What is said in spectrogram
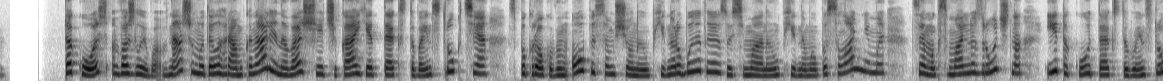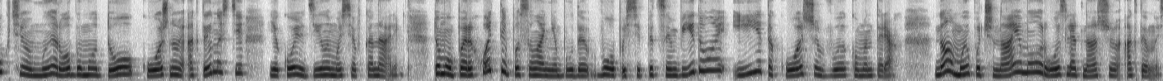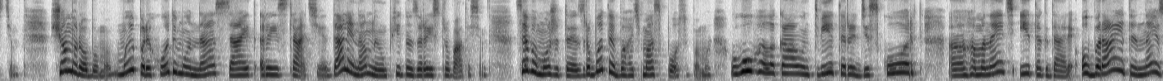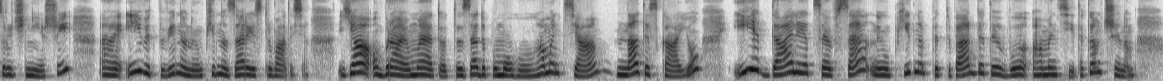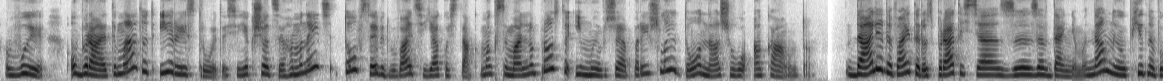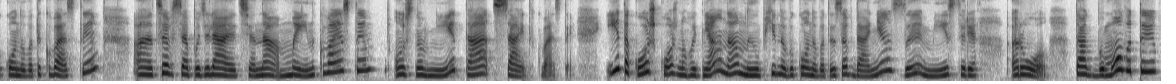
Також важливо, в нашому телеграм-каналі на вас ще чекає текстова інструкція з покроковим описом, що необхідно робити, з усіма необхідними посиланнями. Це максимально зручно, і таку текстову інструкцію ми робимо до кожної активності, якою ділимося в каналі. Тому переходьте, посилання буде в описі під цим відео і також в коментарях. Ну а ми починаємо розгляд нашої активності. Що ми робимо? Ми переходимо на сайт реєстрації. Далі нам необхідно зареєструватися. Це ви можете зробити багатьма способами: Google аккаунт, Twitter, Discord, е, гаманець і так далі. Обираєте найзручніший е, і, відповідно, необхідно зареєструватися. Я обираю метод за допомогою гаманця, натискаю, і далі це все необхідно підтвердити в гаманці. Таким чином, ви обираєте метод і реєструєтеся. Якщо це гаманець, то все відбувається якось так. Максимально просто, і ми вже перейшли до нашого аккаунту. Далі давайте розбиратися з завданнями. Нам необхідно виконувати квести. Це все поділяється на мейн-квести, основні та сайт-квести. І також кожного дня нам необхідно виконувати завдання з Mystery Roll. Так би мовити,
